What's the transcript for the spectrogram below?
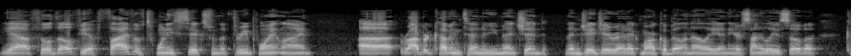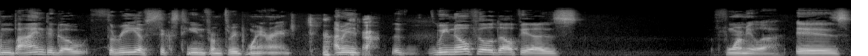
Yeah, Philadelphia, five of 26 from the three point line. Uh, Robert Covington, who you mentioned, then J.J. Redick, Marco Belinelli, and Ersan Ilyasova combined to go three of 16 from three point range. I mean, yeah. we know Philadelphia's formula is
